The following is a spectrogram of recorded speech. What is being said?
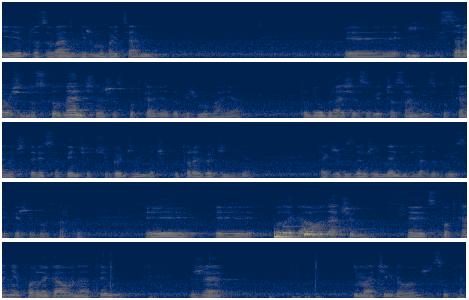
y, pracowałem z bierzmowańcami y, i starałem się doskonalić nasze spotkania do bierzmowania. To wyobraźcie sobie czasami spotkanie 45 godzinne czy półtorej godzinne, tak żeby zdążyli na Lidla do 21 było otwarte. Yy, yy, polegało na czym? Yy, spotkanie polegało na tym, że i Maciek dołączy, super.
